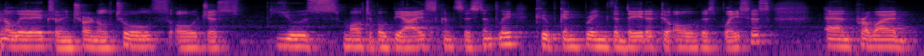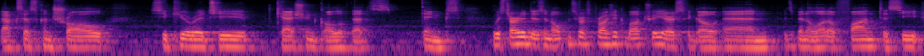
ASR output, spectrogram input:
analytics or internal tools or just use multiple bis consistently cube can bring the data to all of these places and provide access control, security, caching, all of that things. We started as an open source project about three years ago, and it's been a lot of fun to see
